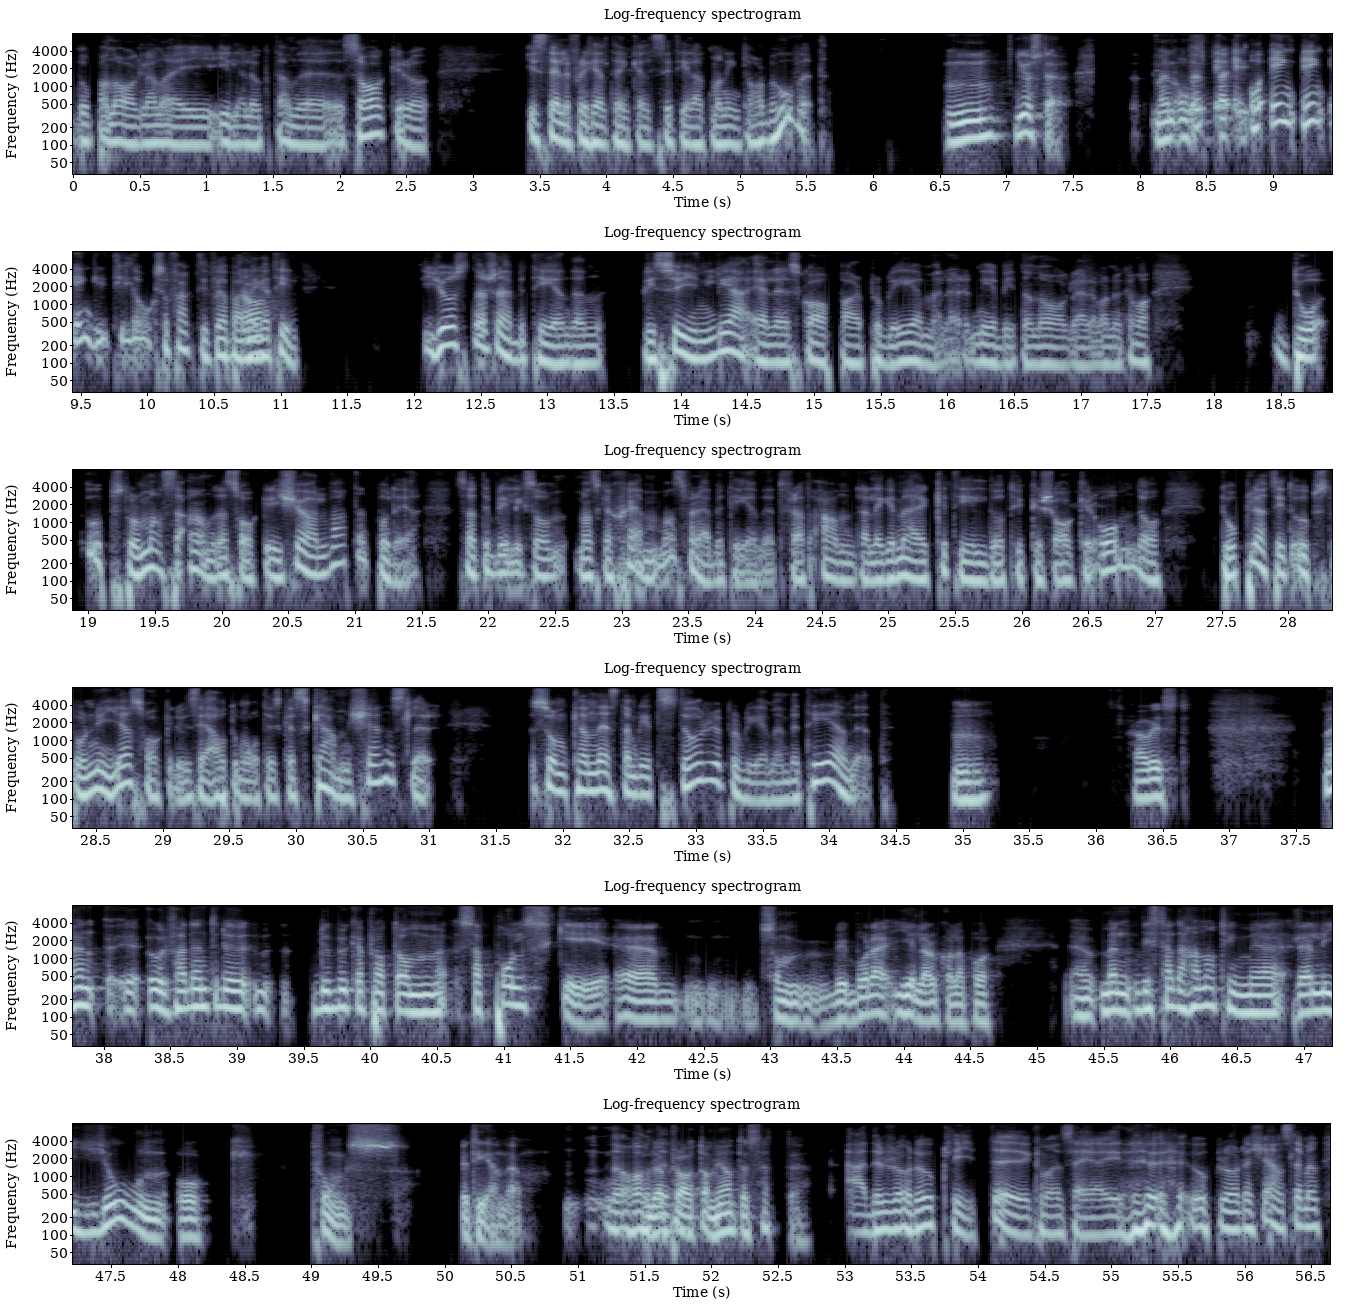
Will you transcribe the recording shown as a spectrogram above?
doppa naglarna i illaluktande saker och, istället för att helt enkelt se till att man inte har behovet. Mm, just det men ofta... Och en, en, en grej till också faktiskt, får jag bara ja. lägga till. Just när sådana här beteenden blir synliga eller skapar problem eller nedbitna naglar eller vad det nu kan vara, då uppstår massa andra saker i kölvattnet på det. Så att det blir liksom, man ska skämmas för det här beteendet för att andra lägger märke till det och tycker saker om det. då plötsligt uppstår nya saker, det vill säga automatiska skamkänslor som kan nästan bli ett större problem än beteendet. Mm. Ja, visst. Men eh, Ulf, hade inte du, du brukar prata om Sapolsky, eh, som vi båda gillar att kolla på. Eh, men visst hade han någonting med religion och tvångsbeteenden? Ja, som du har pratat om, jag har inte sett det. Ja, det rörde upp lite kan man säga, i upprörda känslor. Men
